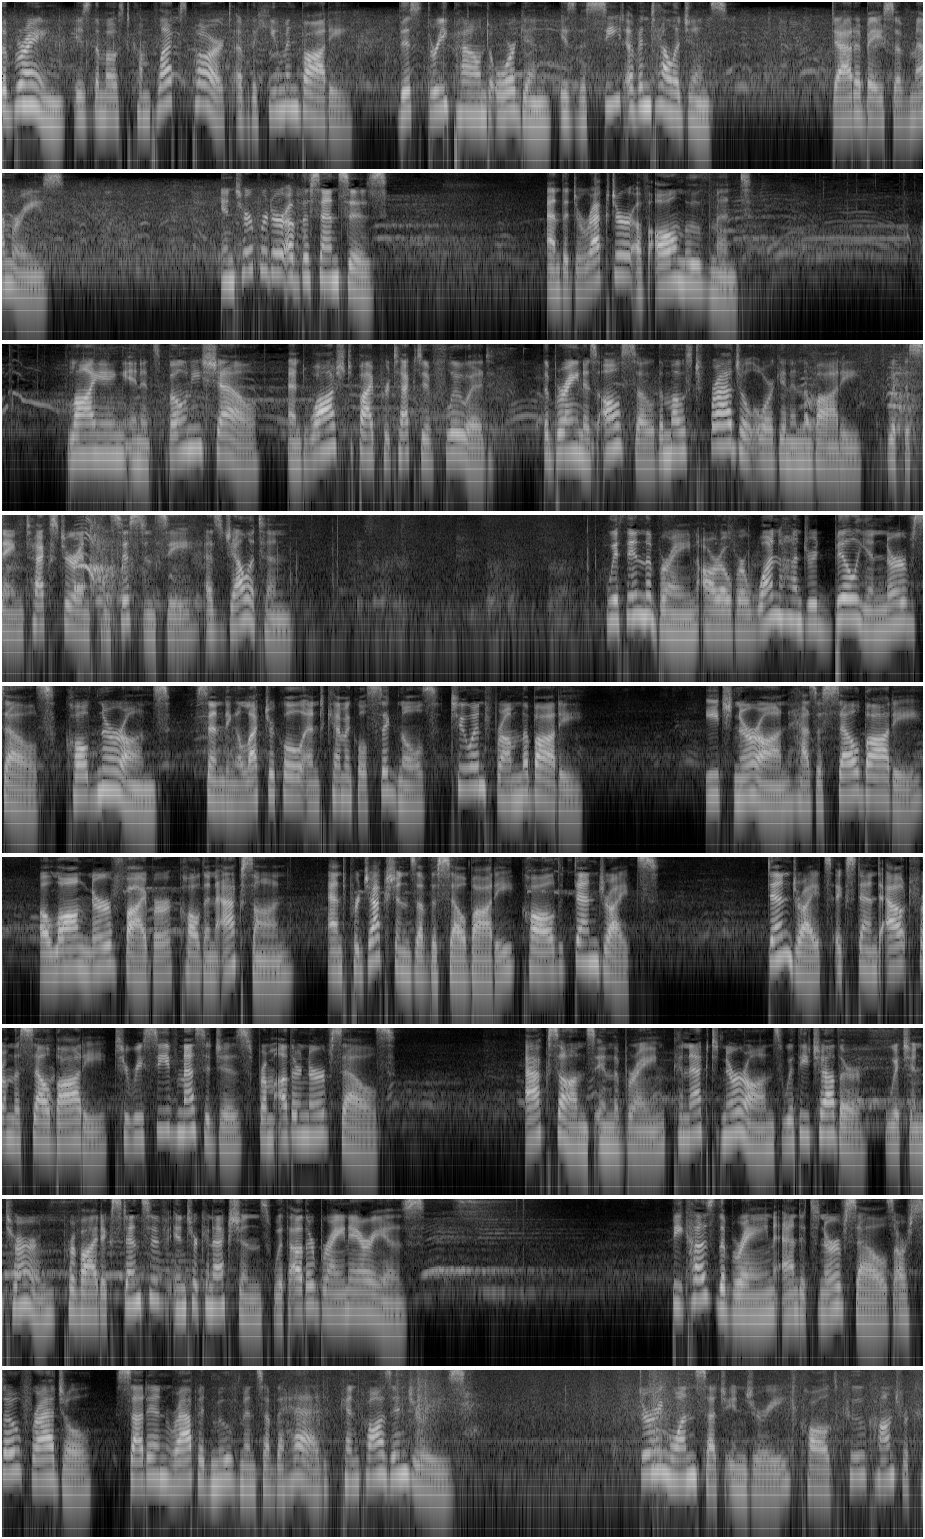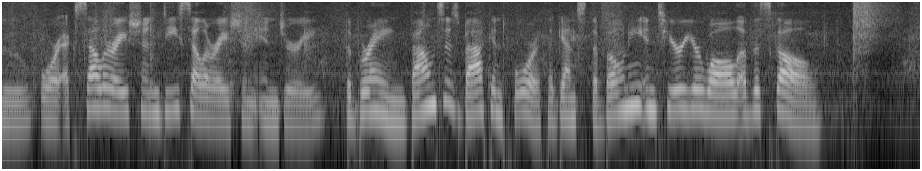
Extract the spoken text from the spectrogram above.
The brain is the most complex part of the human body. This three pound organ is the seat of intelligence, database of memories, interpreter of the senses, and the director of all movement. Lying in its bony shell and washed by protective fluid, the brain is also the most fragile organ in the body, with the same texture and consistency as gelatin. Within the brain are over 100 billion nerve cells, called neurons, sending electrical and chemical signals to and from the body. Each neuron has a cell body, a long nerve fiber called an axon, and projections of the cell body called dendrites. Dendrites extend out from the cell body to receive messages from other nerve cells. Axons in the brain connect neurons with each other, which in turn provide extensive interconnections with other brain areas. Because the brain and its nerve cells are so fragile, sudden, rapid movements of the head can cause injuries. During one such injury, called coup contre coup or acceleration deceleration injury, the brain bounces back and forth against the bony interior wall of the skull.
